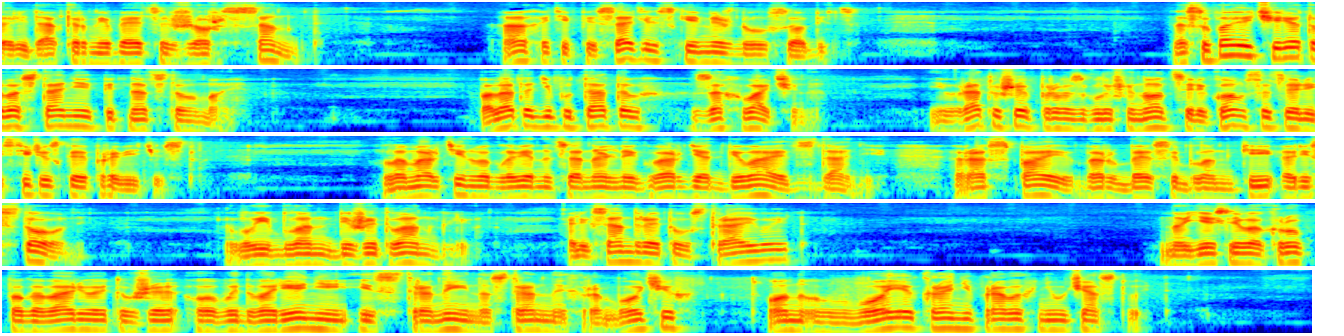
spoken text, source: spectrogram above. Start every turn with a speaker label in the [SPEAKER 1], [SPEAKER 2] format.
[SPEAKER 1] что редактором является Жорж Санд. Ах, эти писательские междоусобицы. Наступает черед восстания 15 мая. Палата депутатов захвачена, и в ратуше провозглашено целиком социалистическое правительство. Ламартин во главе Национальной гвардии отбивает здание. Распай, Барбес и Бланки арестованы. Луи Блан бежит в Англию. Александра это устраивает? Но если вокруг поговаривают уже о выдворении из страны иностранных рабочих, он в вое крайне правых не участвует.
